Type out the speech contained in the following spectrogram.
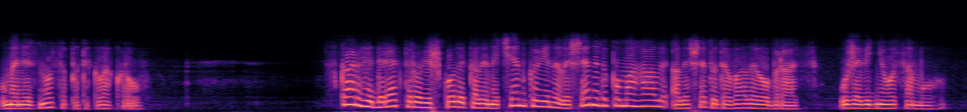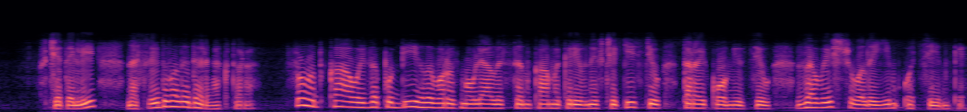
У мене з носа потекла кров. Скарги директорові школи Калиниченкові не лише не допомагали, а лише додавали образ уже від нього самого. Вчителі наслідували директора. Солодкаво й запобігливо розмовляли з синками керівних чекістів та райкомівців, завищували їм оцінки.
